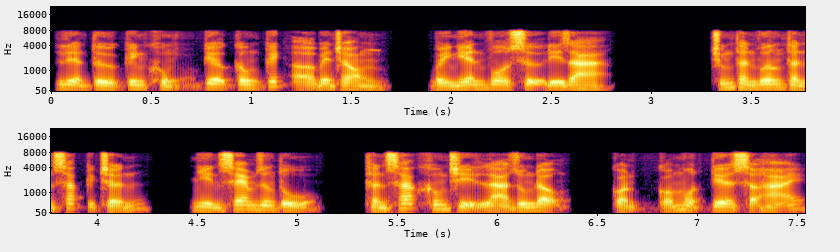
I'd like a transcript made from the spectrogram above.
liền từ kinh khủng kia công kích ở bên trong, bình yên vô sự đi ra. Chúng thần vương thần sắc kịch chấn, nhìn xem dương tú, thần sắc không chỉ là rung động, còn có một tia sợ hãi.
